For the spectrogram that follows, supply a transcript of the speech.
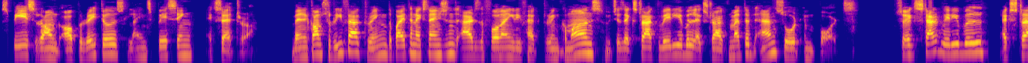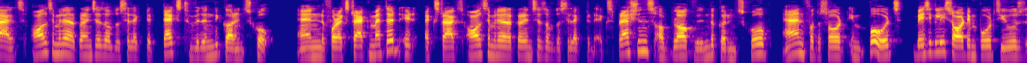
space round operators line spacing etc when it comes to refactoring the python extensions adds the following refactoring commands which is extract variable extract method and sort imports. So extract variable extracts all similar occurrences of the selected text within the current scope and for extract method, it extracts all similar occurrences of the selected expressions or block within the current scope. And for the sort imports, basically sort imports use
